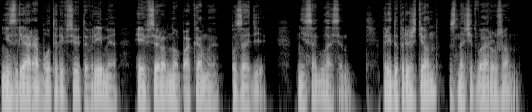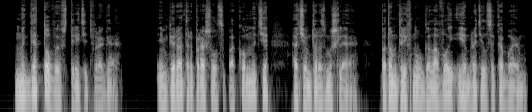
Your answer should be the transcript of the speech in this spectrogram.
Не зря работали все это время, и все равно пока мы позади. Не согласен. Предупрежден, значит вооружен. Мы готовы встретить врага. Император прошелся по комнате, о чем-то размышляя. Потом тряхнул головой и обратился к обоим.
